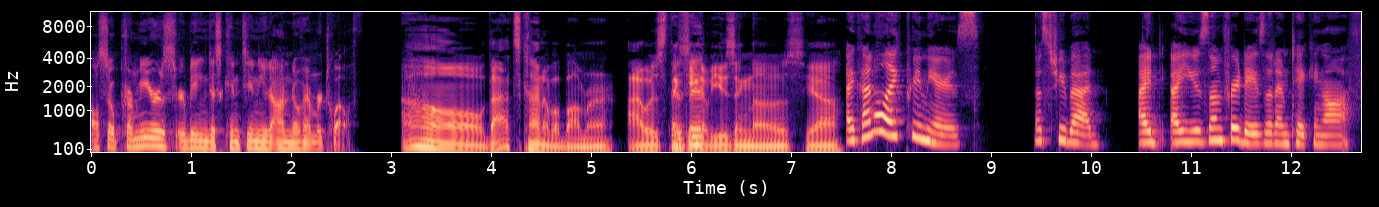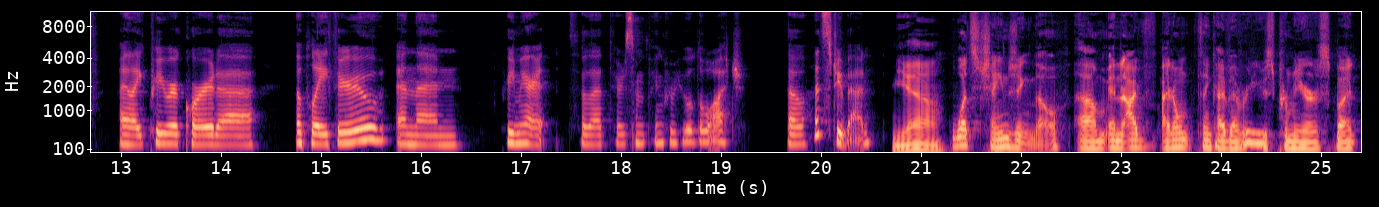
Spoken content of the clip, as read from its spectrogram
also, premieres are being discontinued on November 12th. Oh, that's kind of a bummer. I was thinking of using those. Yeah. I kind of like premieres. That's too bad. I I use them for days that I'm taking off. I like pre-record a a playthrough and then premiere it so that there's something for people to watch. So that's too bad. Yeah. What's changing though? Um, and I've I don't think I've ever used premieres, but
